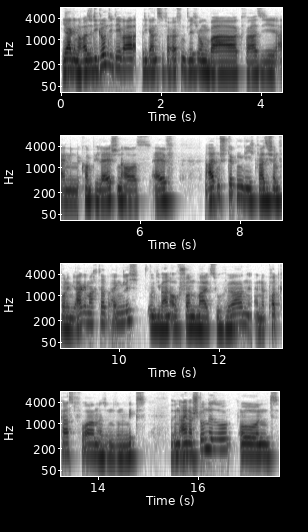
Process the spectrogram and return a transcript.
Ja, genau. Also die Grundidee war, die ganze Veröffentlichung war quasi eine Compilation aus elf alten Stücken, die ich quasi schon vor einem Jahr gemacht habe eigentlich. Und die waren auch schon mal zu hören in einer Podcast-Form, also in so einem Mix in einer Stunde so. Und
